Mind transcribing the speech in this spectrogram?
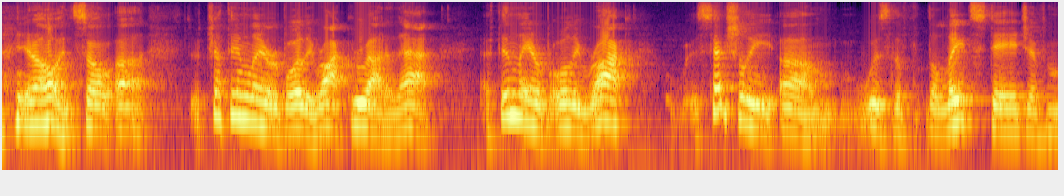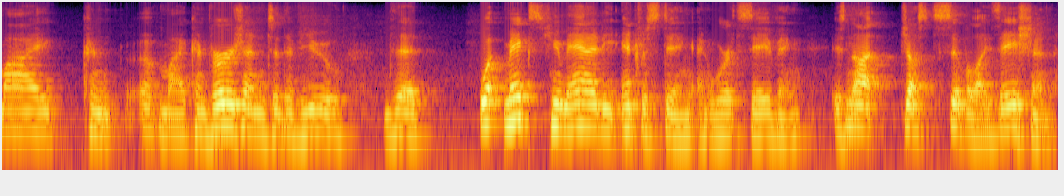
you know, and so uh, a thin layer of oily rock grew out of that. A thin layer of oily rock essentially um, was the, the late stage of my con- of my conversion to the view that what makes humanity interesting and worth saving is not just civilization,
